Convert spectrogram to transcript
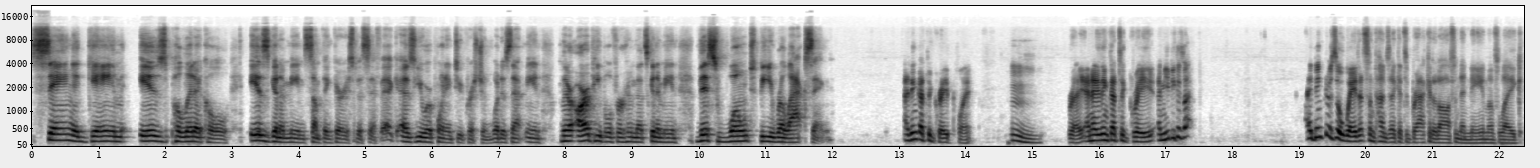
saying a game is political is going to mean something very specific as you were pointing to christian what does that mean there are people for whom that's going to mean this won't be relaxing I think that's a great point. Hmm. Right. And I think that's a great, I mean, because I, I think there's a way that sometimes that gets bracketed off in the name of like,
